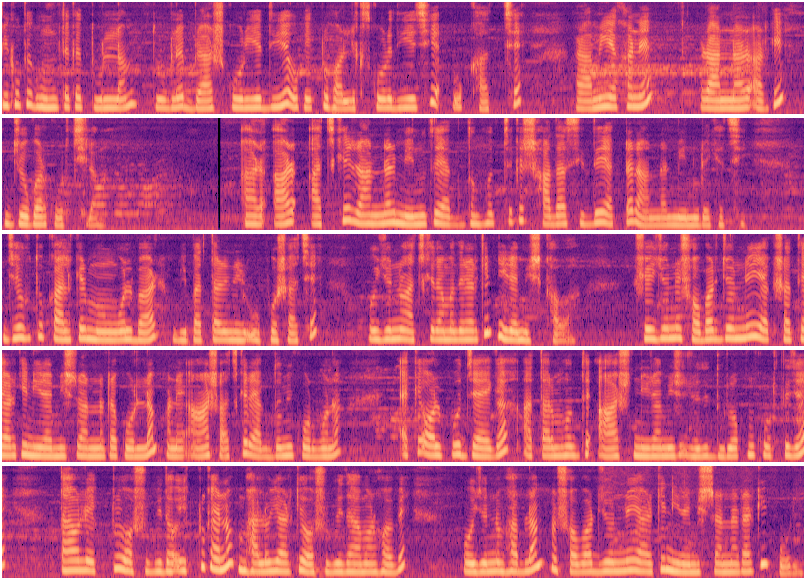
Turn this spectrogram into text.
পিকুকে ঘুম থেকে তুললাম, তুলে ব্রাশ করিয়ে দিয়ে ওকে একটু হরলিক্স করে দিয়েছি, ও খাচ্ছে। আর আমি এখানে রান্নার আর কি জোগাড় করছিলাম। আর আর আজকের রান্নার মেনুতে একদম হচ্ছে কি সাদা সিধে একটা রান্নার মেনু রেখেছি। যেহেতু কালকের মঙ্গলবার বিপাত্তারিণীর উপোস আছে, ওই জন্য আজকের আমাদের আর কি নিরামিষ খাওয়া। সেই জন্য সবার জন্যই একসাথে আর কি নিরামিষ রান্নাটা করলাম। মানে আঁশ আজকের একদমই করব না। একে অল্প জায়গা আর তার মধ্যে আঁশ, নিরামিষ যদি দুরকম করতে যায় তাহলে একটু অসুবিধা, একটু কেন? ভালোই আর কি অসুবিধা আমার হবে। ওই জন্য ভাবলাম সবার জন্যই আর কি নিরামিষ রান্নাটা আর কি করি।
